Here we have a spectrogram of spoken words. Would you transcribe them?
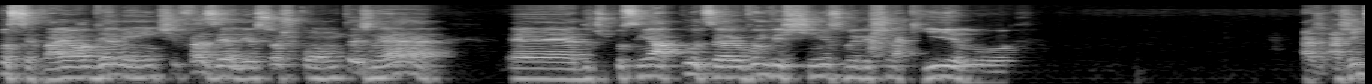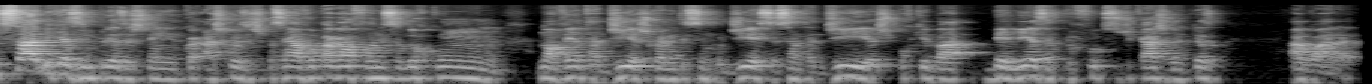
Você vai, obviamente, fazer ali as suas contas, né? É, do tipo assim, ah, putz, eu vou investir nisso, vou investir naquilo a, a, gente sabe que as empresas têm as coisas tipo assim, ah, vou pagar o fornecedor com 90 dias, 45 dias, 60 dias, porque beleza para o fluxo de caixa da empresa. Agora,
